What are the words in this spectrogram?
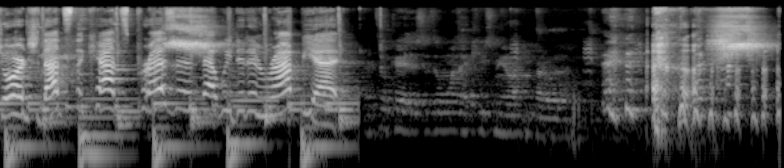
George, that's the cat's present that we didn't wrap yet. It's okay. This is the one that keeps me occupied with it.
